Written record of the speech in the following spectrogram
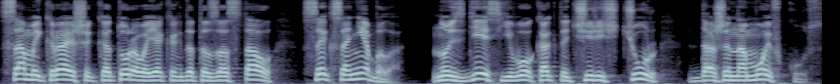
самый краешек которого я когда-то застал, секса не было. Но здесь его как-то чересчур, даже на мой вкус.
